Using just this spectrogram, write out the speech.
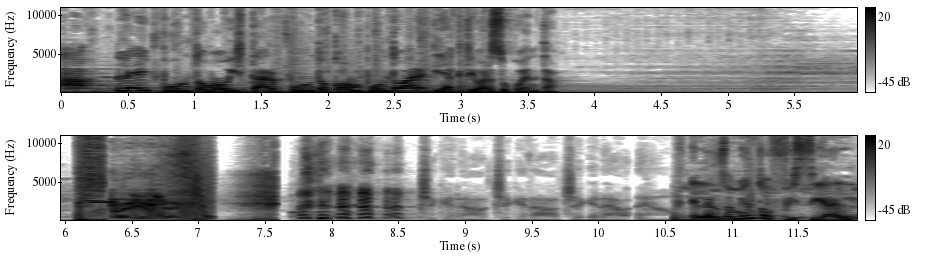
a play.movistar.com y activar su cuenta. El lanzamiento oficial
